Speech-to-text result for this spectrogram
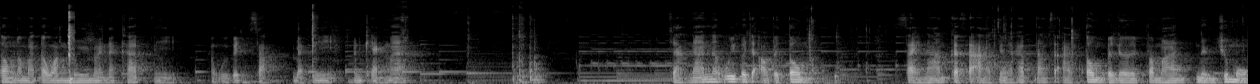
ต้องระมัดระวังมือหน่อยนะครับ นี่น้องอุ้ยก็จะสับ แบบนี้มันแข็งมาก จากนั้นน้าอุ้ยก็จะเอาไปต้ม ใส่น้ำกระสะอาดเนี่ยนะครับน้ำสะอาดต้มไปเลยประมาณ 1 ชั่วโมง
